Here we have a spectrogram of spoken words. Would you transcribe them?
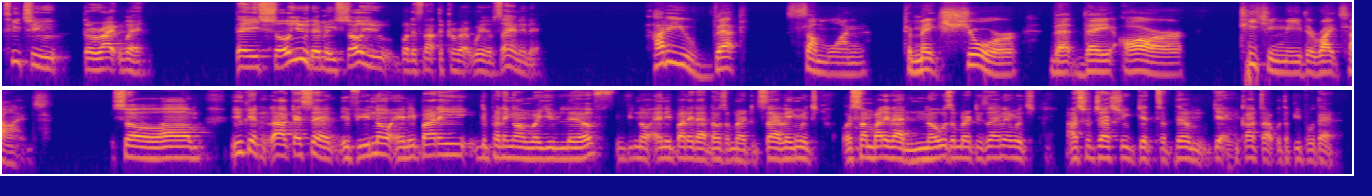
teach you the right way. They show you, they may show you, but it's not the correct way of saying it. How do you vet someone to make sure that they are teaching me the right signs? So um, you can, like I said, if you know anybody, depending on where you live, if you know anybody that knows American Sign Language or somebody that knows American Sign Language, I suggest you get to them, get in contact with the people there.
